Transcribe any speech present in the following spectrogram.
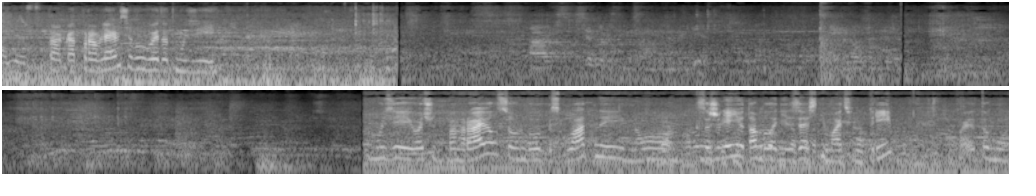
есть. Так, отправляемся мы в этот музей. Музей очень понравился, он был бесплатный, но, к сожалению, там было нельзя снимать внутри, поэтому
